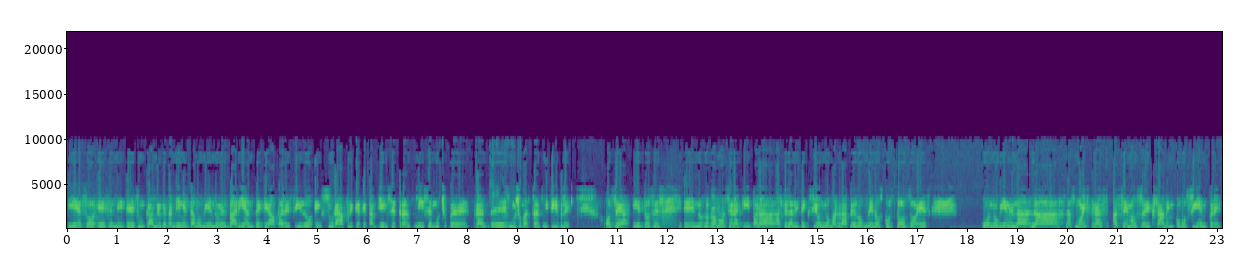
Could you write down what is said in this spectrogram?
Y eso es, el, es un cambio que también estamos viendo en el variante que ha aparecido en Sudáfrica, que también se transmite mucho, eh, eh, es mucho más transmitible. O sea, y entonces eh, lo que vamos a hacer aquí para hacer la detección lo más rápido, lo menos costoso, es cuando vienen las muestras, hacemos el examen como siempre,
